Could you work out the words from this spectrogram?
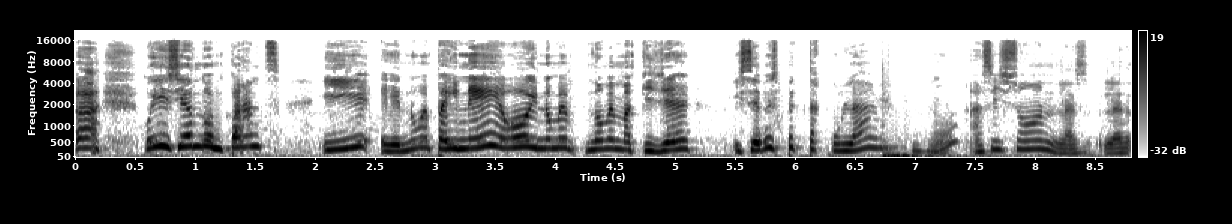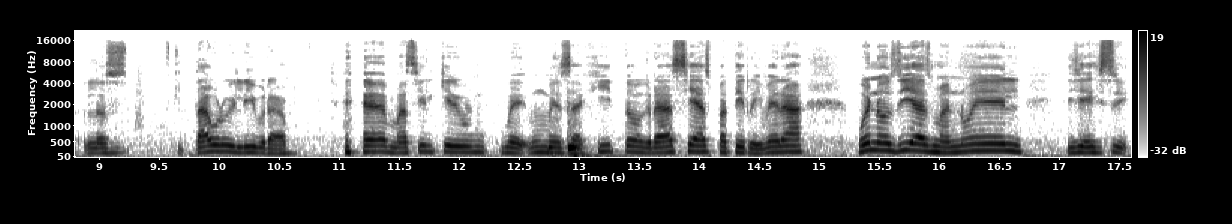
Oye, si ando en pants y eh, no me peiné hoy, no me, no me maquillé y se ve espectacular, ¿no? Así son las, las, Tauro y Libra. Maciel quiere un, un, mensajito, gracias, Pati Rivera. Buenos días, Manuel. Dice,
